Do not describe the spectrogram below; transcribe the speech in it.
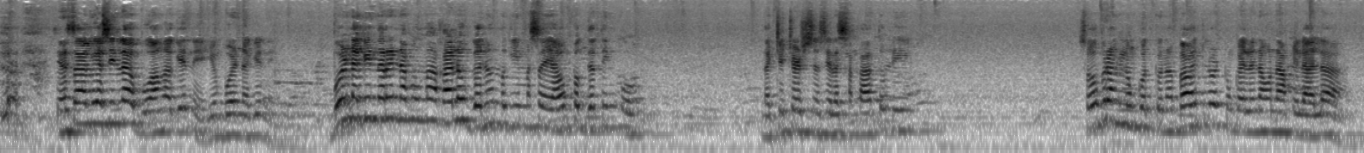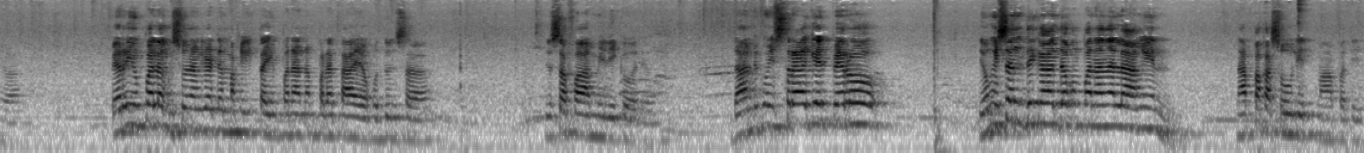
Sinasabi kasi nila, buwang again eh, yung born again eh. Born again na rin ako, ma, akala ko ganun, maging masaya ako pagdating ko. Nag-church na sila sa Catholic. Sobrang lungkot ko na, bakit Lord, kung kailan ako nakilala? Di ba? Pero yung pala, gusto ng Lord na makita yung pananampalataya ko dun sa dun sa family ko. Di ba? Dami kong struggle, pero yung isang dekada kong pananalangin, napakasulit mga kapatid.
